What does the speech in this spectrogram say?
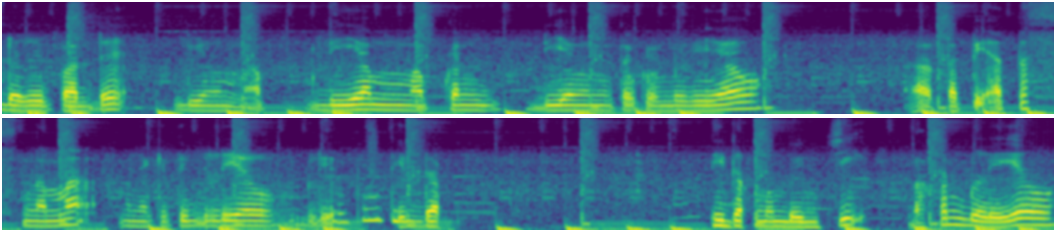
daripada dia memaaf dia memaafkan dia meminta ke beliau uh, tapi atas nama menyakiti beliau. Beliau pun tidak tidak membenci bahkan beliau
